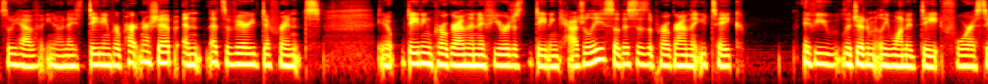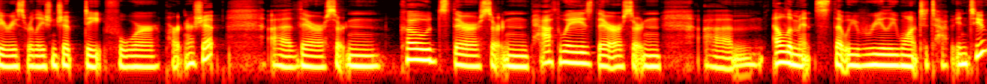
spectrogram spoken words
So we have, you know, a nice dating for partnership and that's a very different you know, dating program than if you were just dating casually. So this is the program that you take if you legitimately want to date for a serious relationship, date for partnership, uh, there are certain codes, there are certain pathways, there are certain um, elements that we really want to tap into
